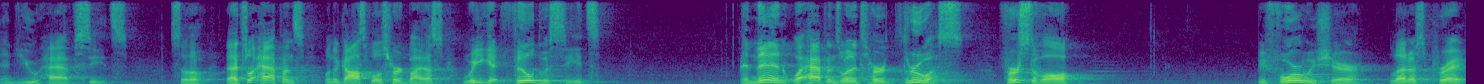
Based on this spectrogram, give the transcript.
and you have seeds. So that's what happens when the gospel is heard by us. We get filled with seeds. And then what happens when it's heard through us? First of all, before we share, let us pray.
